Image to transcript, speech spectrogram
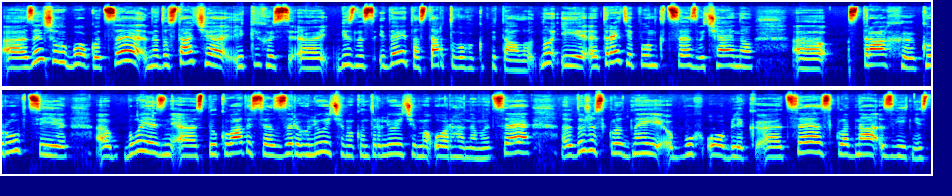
Е, З іншого боку, це недостача якихось е, бізнес-ідей та стартового капіталу. Ну і третій пункт це, звичайно, страх корупції, е, боязнь е, спілкуватися з регулюючими контролюючими органами. Це е, дуже складний бухоблік, це складна звітність.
